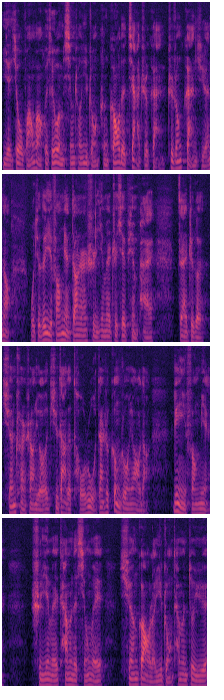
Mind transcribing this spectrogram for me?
也就往往会给我们形成一种很高的价值感。这种感觉呢？我觉得一方面当然是因为这些品牌在这个宣传上有了巨大的投入，但是更重要的另一方面，是因为他们的行为宣告了一种他们对于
